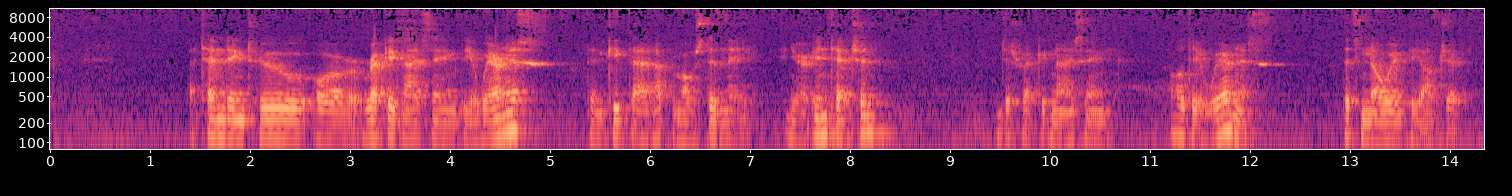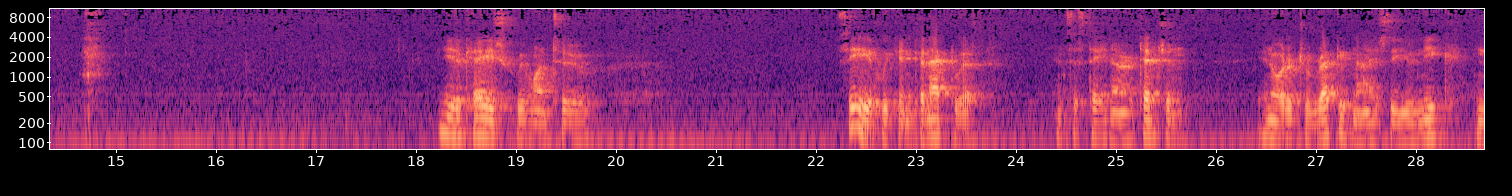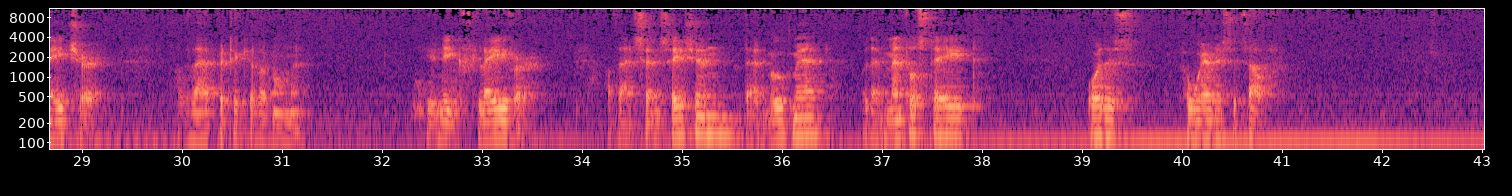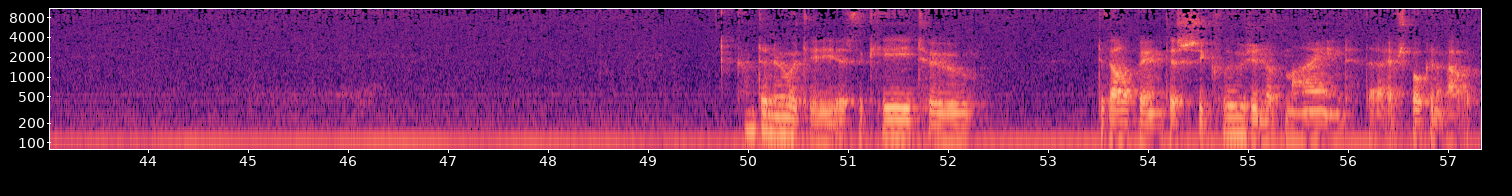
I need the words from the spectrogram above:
attending to or recognizing the awareness, then keep that uppermost in the in your intention. Just recognizing all the awareness that's knowing the object. In either case, we want to see if we can connect with and sustain our attention in order to recognize the unique nature of that particular moment, the unique flavor of that sensation, that movement, or that mental state, or this awareness itself. Continuity is the key to developing this seclusion of mind that I have spoken about,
